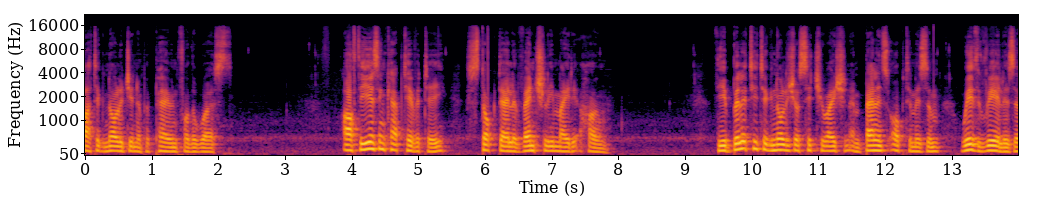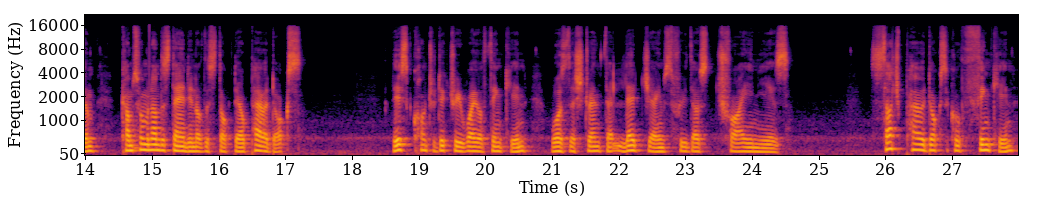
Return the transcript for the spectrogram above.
but acknowledging and preparing for the worst. After years in captivity, Stockdale eventually made it home. The ability to acknowledge your situation and balance optimism with realism comes from an understanding of the Stockdale paradox. This contradictory way of thinking was the strength that led James through those trying years. Such paradoxical thinking,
